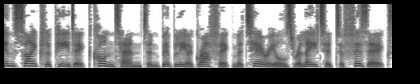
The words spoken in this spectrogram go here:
Encyclopedic content and bibliographic materials related to physics,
